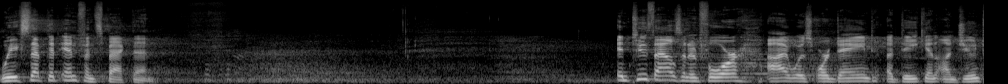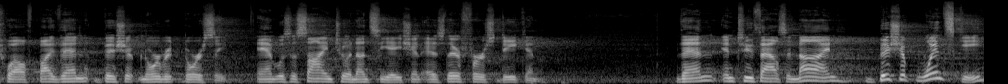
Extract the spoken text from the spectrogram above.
We accepted infants back then. In 2004, I was ordained a deacon on June 12th by then Bishop Norbert Dorsey and was assigned to Annunciation as their first deacon. Then in 2009, Bishop Wenski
